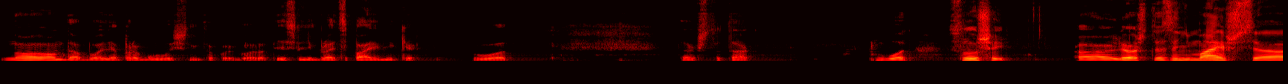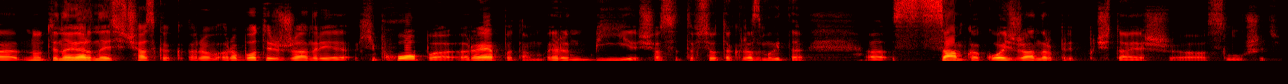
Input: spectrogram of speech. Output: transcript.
Но он, да, более прогулочный такой город, если не брать спальники. Вот. Так что так. Вот. Слушай, а, Лёш, ты занимаешься, ну, ты, наверное, сейчас как работаешь в жанре хип-хопа, рэпа, там, R&B, сейчас это все так размыто. А, сам какой жанр предпочитаешь а, слушать?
